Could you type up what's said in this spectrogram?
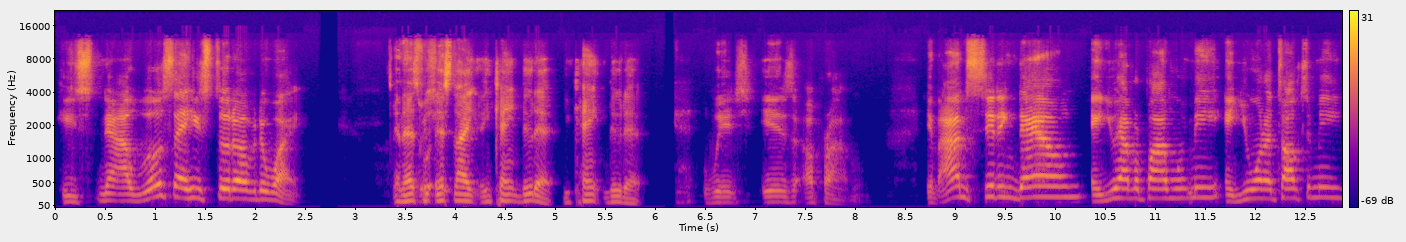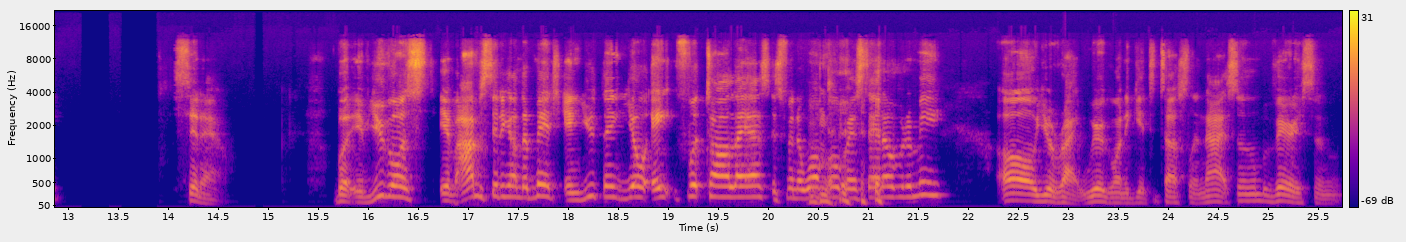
He's now, I will say he stood over the white, And that's what it's like. You can't do that. You can't do that. which is a problem. If I'm sitting down and you have a problem with me and you want to talk to me, sit down. But if you going to if I'm sitting on the bench and you think your eight foot tall ass is finna walk over and stand over to me, oh, you're right. We're going to get to tussling not soon, but very soon.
